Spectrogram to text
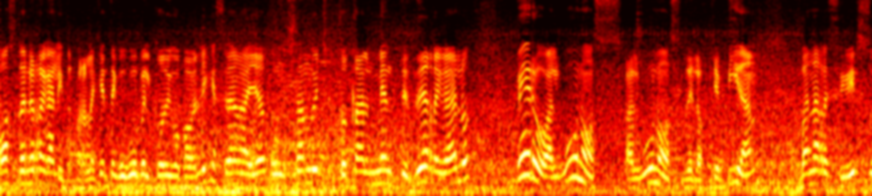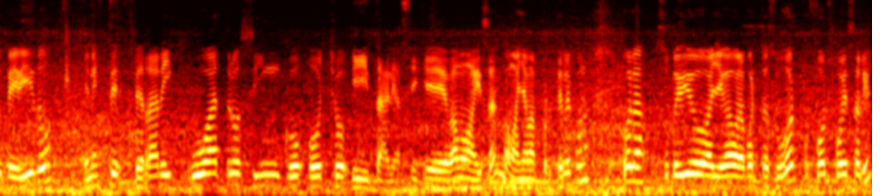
vamos a tener regalitos para la gente que ocupe el código Pableque, se van a hallar un sándwich totalmente de regalo, pero algunos, algunos de los que pidan van a recibir su pedido en este Ferrari 458 Italia. Así que vamos a avisar, vamos a llamar por teléfono. Hola, su pedido ha llegado a la puerta de su hogar, por favor puede salir.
